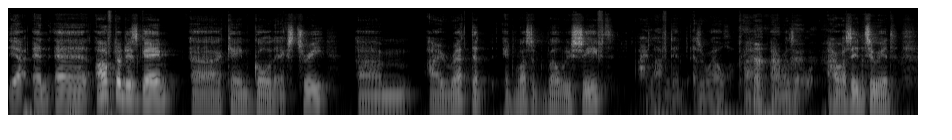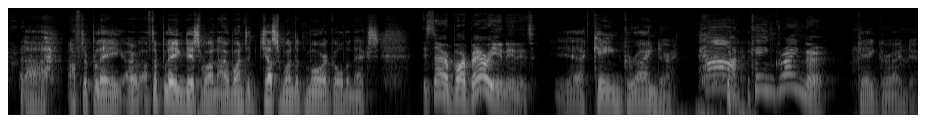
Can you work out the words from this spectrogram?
yeah, and and after this game uh, came Golden Axe 3. Um, I read that it wasn't well received. I loved it as well. I, I was I was into it uh, after playing uh, after playing this one. I wanted just wanted more Golden Axe. is there a barbarian in it Yeah, Kain Grinder, ah Kain Grinder Kain Grinder.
